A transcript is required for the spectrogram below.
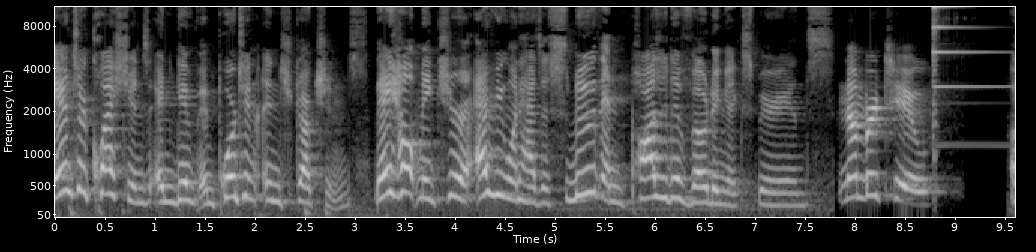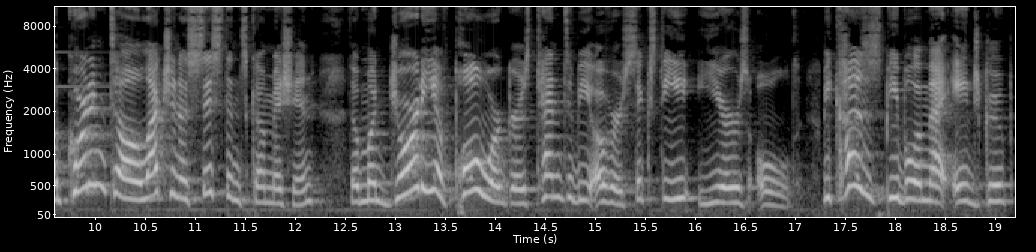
answer questions, and give important instructions. They help make sure everyone has a smooth and positive voting experience. Number two According to Election Assistance Commission, the majority of poll workers tend to be over 60 years old. Because people in that age group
